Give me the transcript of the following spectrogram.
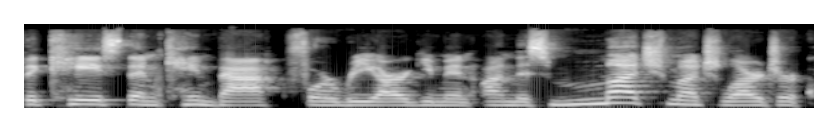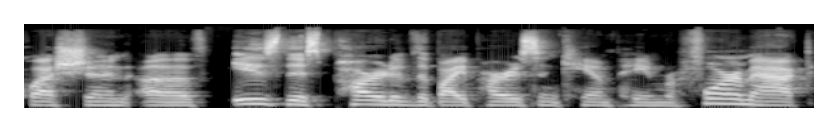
the case then came back for re-argument on this much much larger question of is this part of the bipartisan campaign reform act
